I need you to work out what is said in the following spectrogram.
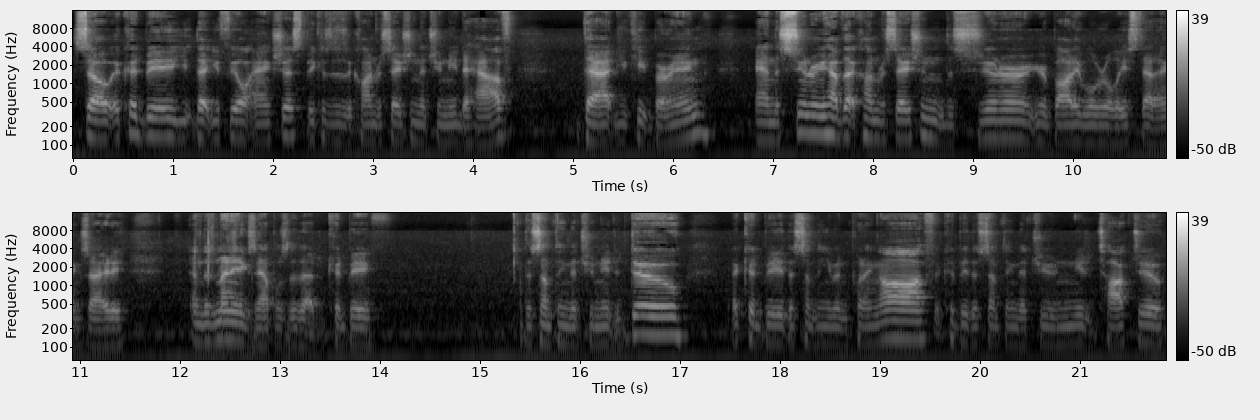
So it could be that you feel anxious because there's a conversation that you need to have that you keep burning. And the sooner you have that conversation, the sooner your body will release that anxiety. And there's many examples of that. It could be there's something that you need to do. It could be there's something you've been putting off. It could be there's something that you need to talk to.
